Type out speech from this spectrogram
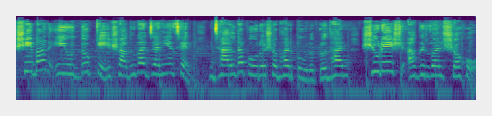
সেবার এই উদ্যোগকে সাধুবাদ জানিয়েছেন ঝালদা পৌরসভার পৌরপ্রধান সুরেশ আগরওয়াল সহ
